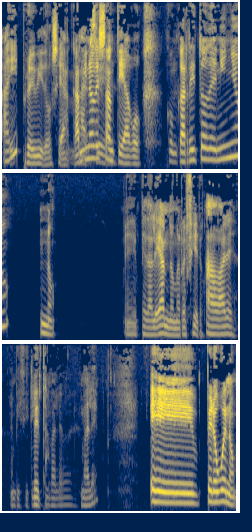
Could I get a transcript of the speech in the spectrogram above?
Ahí prohibido, o sea, camino de sí. Santiago con carrito de niño, no. Eh, pedaleando me refiero, Ah, vale. en bicicleta, Vale, vale. ¿vale? Eh, pero bueno,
